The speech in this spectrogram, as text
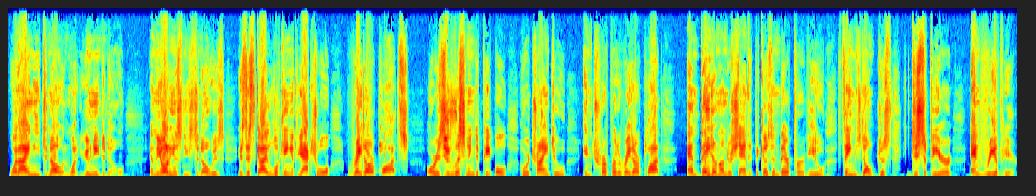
What i need to know and what you need to know and the audience needs to know is is this guy looking at the actual radar plots or is he listening to people who are trying to interpret a radar plot and they don't understand it because in their purview things don't just disappear and reappear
